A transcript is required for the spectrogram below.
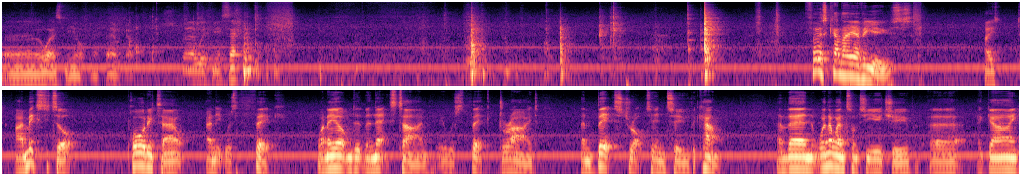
Uh, where's my opener? There we go. Bear with me a second. First can I ever used, I, I mixed it up, poured it out, and it was thick. When I opened it the next time, it was thick, dried, and bits dropped into the can. And then when I went onto YouTube, uh, a guy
